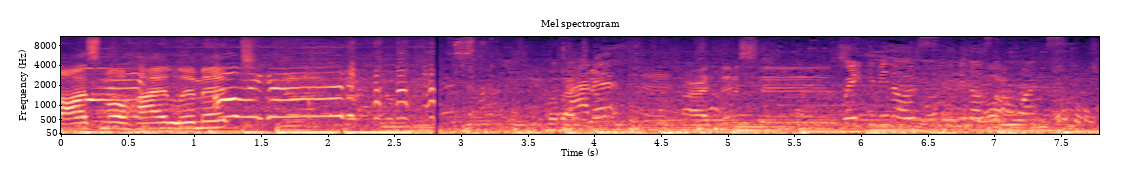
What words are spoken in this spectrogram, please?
Cosmo High Limit. Oh my god! Got it? All right, this is. Wait, give me those, give me those little ones.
